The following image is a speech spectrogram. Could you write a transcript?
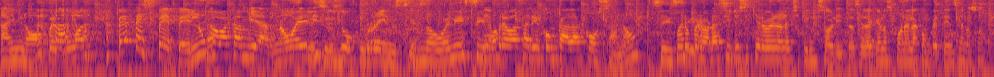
Ay, no, pero. Pepe es Pepe, él nunca va a cambiar, ¿no? Él y sus sí. ocurrencias. No, buenísimo. Siempre va a salir con cada cosa, ¿no? Sí, Bueno, sí. pero ahora sí, yo sí quiero ver a la chica insólita. ¿Será que nos pone la competencia nosotros?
